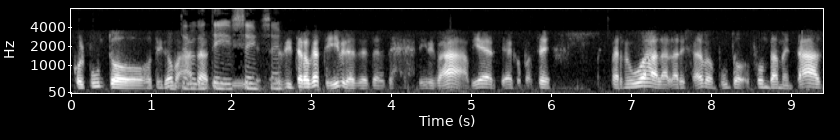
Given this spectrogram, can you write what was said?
col punto di domanda interrogativi, di, sì, sì. di interrogativi di arrivare avvierti ecco perché per noi la, la, riserva è un punto fondamentale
